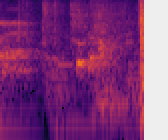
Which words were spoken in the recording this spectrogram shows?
か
